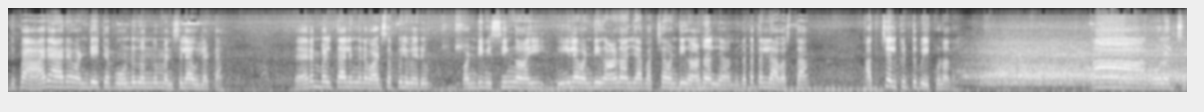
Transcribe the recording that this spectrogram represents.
ഇതിപ്പോൾ ആരാരാ വണ്ടി ആയിട്ടാ പോകേണ്ടതെന്നൊന്നും മനസ്സിലാവില്ല കേട്ടാ നേരം വെളുത്താൽ ഇങ്ങനെ വാട്സപ്പിൽ വരും. വണ്ടി മിസ്സിങ് ആയി. നീല വണ്ടി കാണാനില്ല പച്ച വണ്ടി കാണാനില്ല. ഇതൊക്കെ തന്നെ അവസ്ഥ. അച്ചൽക്ക് ഇട്ട് പോയിക്കണതാ ആ ഗോളടിച്ചു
